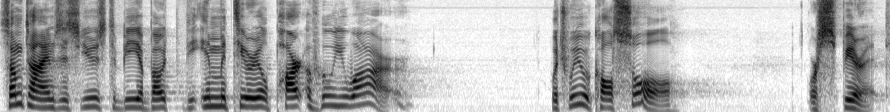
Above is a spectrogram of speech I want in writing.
Sometimes it's used to be about the immaterial part of who you are, which we would call soul or spirit.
